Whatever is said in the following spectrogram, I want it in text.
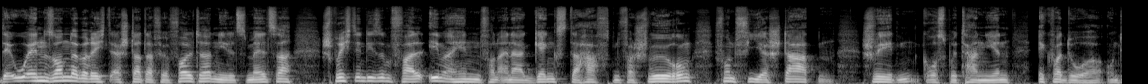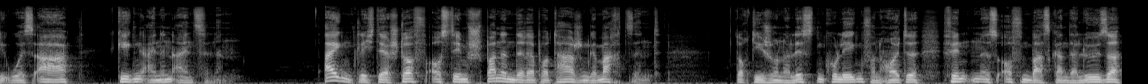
Der UN-Sonderberichterstatter für Folter, Nils Melzer, spricht in diesem Fall immerhin von einer gangsterhaften Verschwörung von vier Staaten Schweden, Großbritannien, Ecuador und die USA gegen einen Einzelnen. Eigentlich der Stoff, aus dem spannende Reportagen gemacht sind. Doch die Journalistenkollegen von heute finden es offenbar skandalöser,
